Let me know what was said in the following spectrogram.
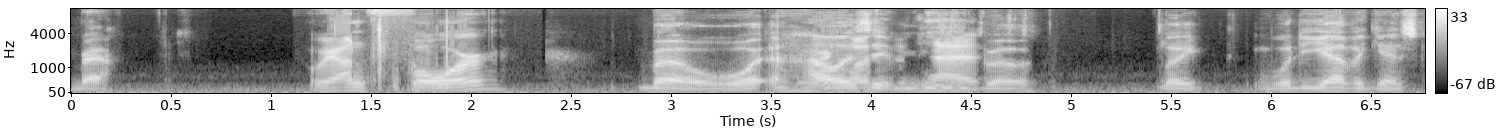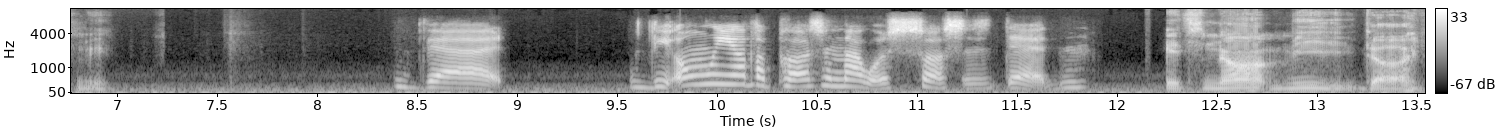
Bro. We're on four. Bro, what? How We're is it me, that. bro? Like, what do you have against me? That the only other person that was sus is dead. It's not me, dog.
